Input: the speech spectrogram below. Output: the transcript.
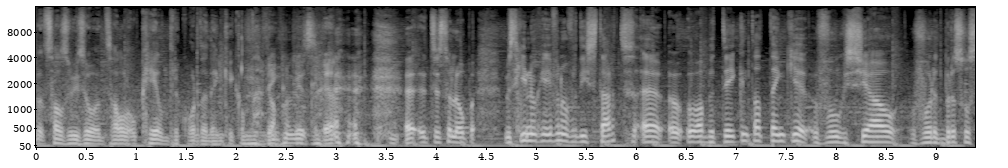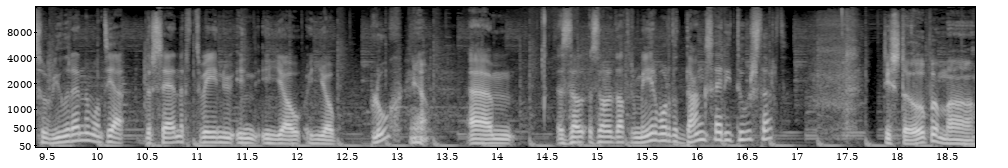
het zal sowieso het zal ook heel druk worden, denk ik, om daar nog eens tussen te lopen. Misschien nog even over die start. Wat betekent dat, denk je, volgens jou voor het Brusselse wielrennen? Want ja, er zijn er twee nu in, in, jouw, in jouw ploeg. Ja. Ehm, zal, zullen dat er meer worden dankzij die toerstart? Het is te open, maar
